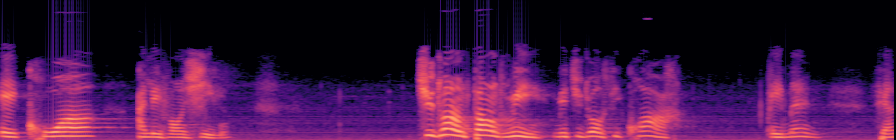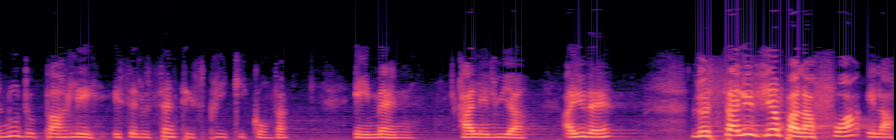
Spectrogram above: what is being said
et croient à l'évangile. Tu dois entendre, oui, mais tu dois aussi croire. Amen. C'est à nous de parler et c'est le Saint-Esprit qui convainc. Amen. Alléluia. Are you there? Le salut vient par la foi et la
